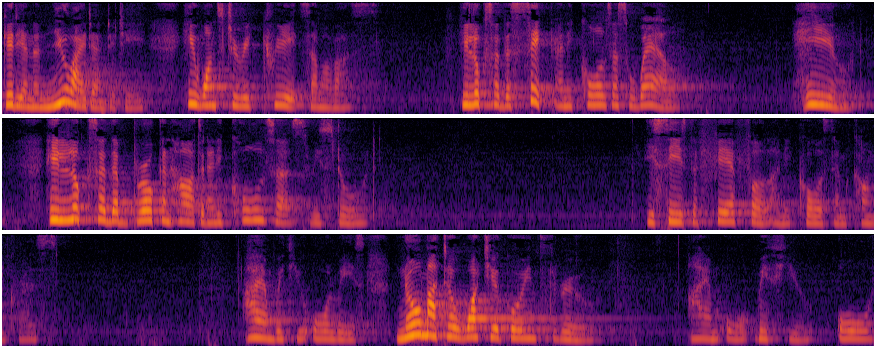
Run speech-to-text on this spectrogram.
Gideon a new identity, he wants to recreate some of us. He looks at the sick and he calls us well, healed. He looks at the brokenhearted and he calls us restored. He sees the fearful and he calls them conquerors. I am with you always. No matter what you're going through, I am with you. All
